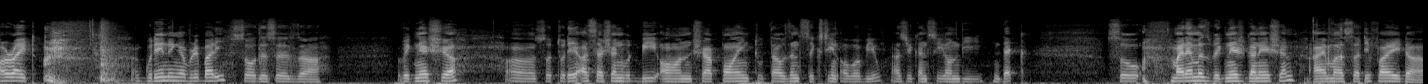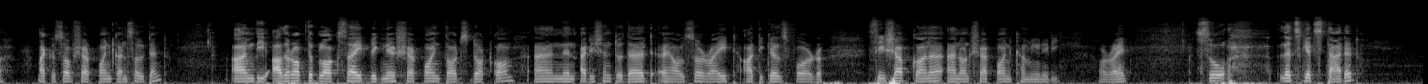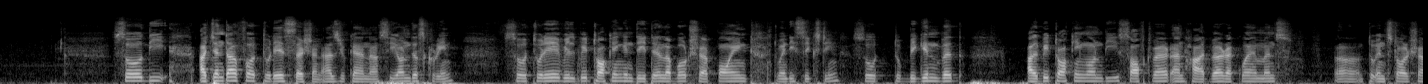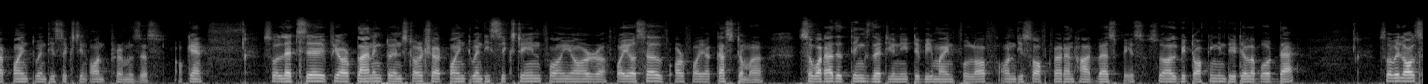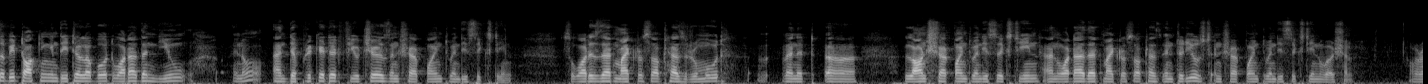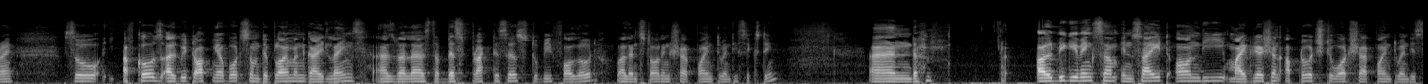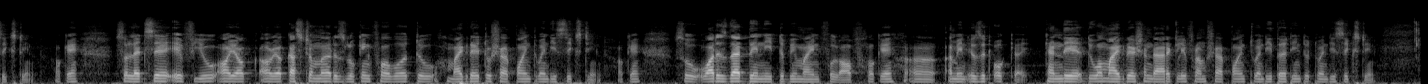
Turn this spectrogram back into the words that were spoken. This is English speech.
All right. Good evening, everybody. So this is uh, Vignesh here. Uh, so today our session would be on SharePoint 2016 overview, as you can see on the deck. So my name is Vignesh Ganesan. I'm a certified uh, Microsoft SharePoint consultant. I'm the author of the blog site vigneshsharepointthoughts.com and in addition to that I also write articles for C Sharp Corner and on SharePoint community. Alright. So let's get started. So the agenda for today's session as you can uh, see on the screen. So today we'll be talking in detail about SharePoint 2016. So to begin with I'll be talking on the software and hardware requirements uh, to install SharePoint 2016 on premises. Okay, so let's say if you're planning to install SharePoint 2016 for your uh, for yourself or for your customer, so what are the things that you need to be mindful of on the software and hardware space? So I'll be talking in detail about that. So we'll also be talking in detail about what are the new, you know, and deprecated features in SharePoint 2016. So what is that Microsoft has removed when it uh, launched SharePoint 2016, and what are that Microsoft has introduced in SharePoint 2016 version? All right. So of course I'll be talking about some deployment guidelines as well as the best practices to be followed while installing SharePoint 2016 and I'll be giving some insight on the migration approach towards SharePoint 2016 okay? So let's say if you or your or your customer is looking forward to migrate to SharePoint 2016 okay? So what is that they need to be mindful of okay? Uh, I mean is it okay? Can they do a migration directly from SharePoint 2013 to 2016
